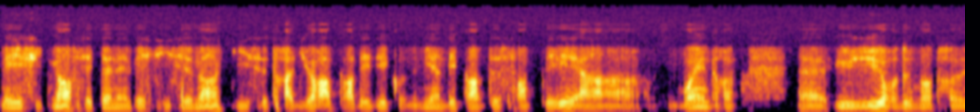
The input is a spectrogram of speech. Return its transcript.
mais effectivement, c'est un investissement qui se traduira par des économies en dépenses de santé, un moindre euh, usure de notre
